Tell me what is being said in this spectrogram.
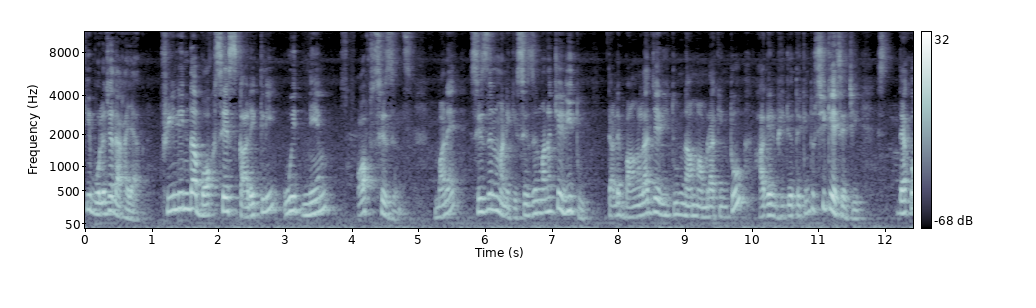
কি বলেছে দেখা যাক। Fill in the boxes correctly with name of seasons মানে সিজন মানে কি? সিজন মানে হচ্ছে ঋতু। তাহলে বাংলার যে ঋতুর নাম আমরা কিন্তু আগের ভিডিওতে কিন্তু শিখে এসেছি। দেখো,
